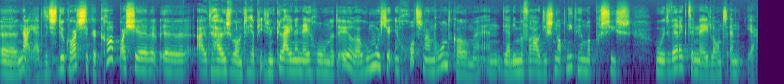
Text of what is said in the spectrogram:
Uh, nou ja, dat is natuurlijk hartstikke krap. Als je uh, uit huis woont, heb je dus een kleine 900 euro. Hoe moet je in godsnaam rondkomen? En ja, die mevrouw die snapt niet helemaal precies hoe het werkt in Nederland. En ja,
